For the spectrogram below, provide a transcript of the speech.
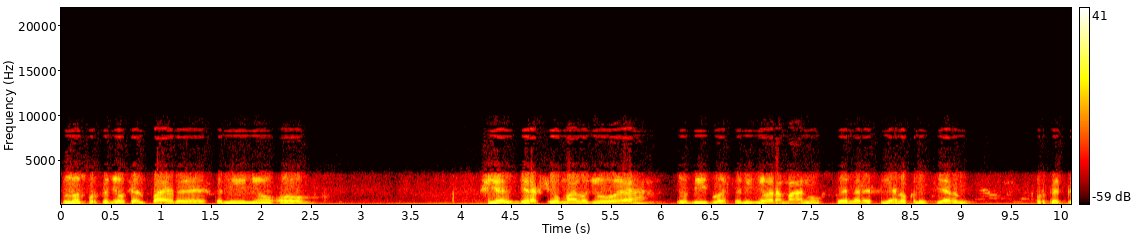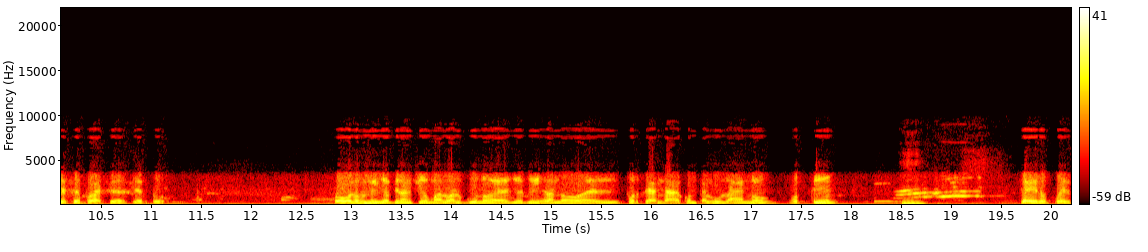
No es porque yo sea el padre de este niño o... Si él hubiera sido malo, yo, eh, yo digo, este niño era malo, que merecía lo que le hicieron. Porque ¿qué se puede hacer, cierto? O los niños hubieran sido malos algunos de ellos, dijeron, no, él porque andaba con tal fulano, o tío Mm, pero pues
